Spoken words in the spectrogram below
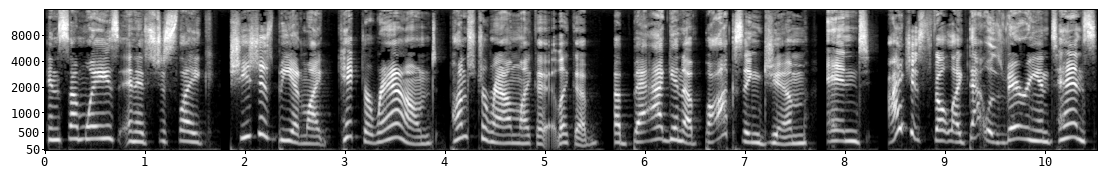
in some ways, and it's just like she's just being like kicked around, punched around like a like a, a bag in a boxing gym. And I just felt like that was very intense.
